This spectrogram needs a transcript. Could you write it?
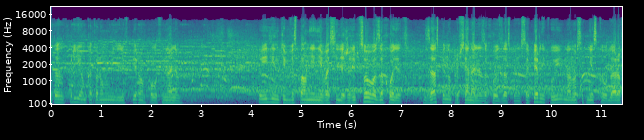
Вот этот прием, который мы видели в первом полуфинальном поединке в исполнении Василия Жеребцова, заходит за спину, профессионально заходит за спину сопернику и наносит несколько ударов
